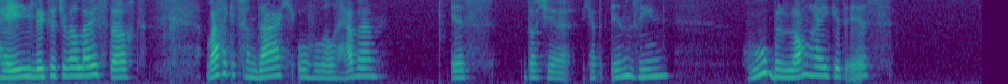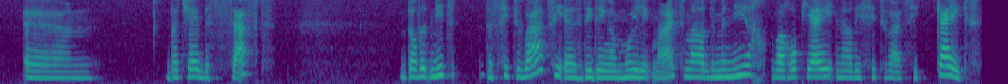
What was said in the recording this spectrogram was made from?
Hey, leuk dat je wel luistert. Waar ik het vandaag over wil hebben, is dat je gaat inzien hoe belangrijk het is ehm, dat jij beseft dat het niet de situatie is die dingen moeilijk maakt, maar de manier waarop jij naar die situatie kijkt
